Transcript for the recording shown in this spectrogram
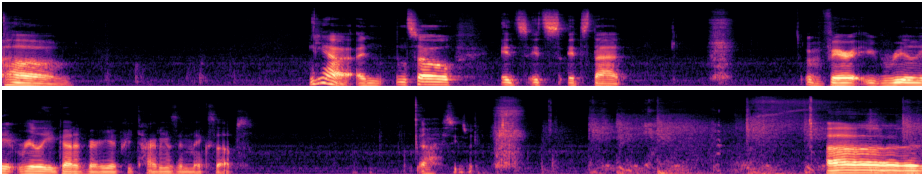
Um. Yeah, and and so it's it's it's that very really really gotta vary up your timings and mix ups Ah, excuse me. Uh.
